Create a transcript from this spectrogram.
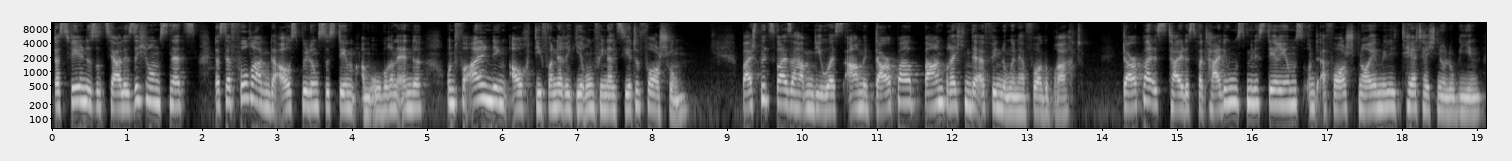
das fehlende soziale Sicherungsnetz, das hervorragende Ausbildungssystem am oberen Ende und vor allen Dingen auch die von der Regierung finanzierte Forschung. Beispielsweise haben die USA mit DARPA bahnbrechende Erfindungen hervorgebracht. DARPA ist Teil des Verteidigungsministeriums und erforscht neue Militärtechnologien.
